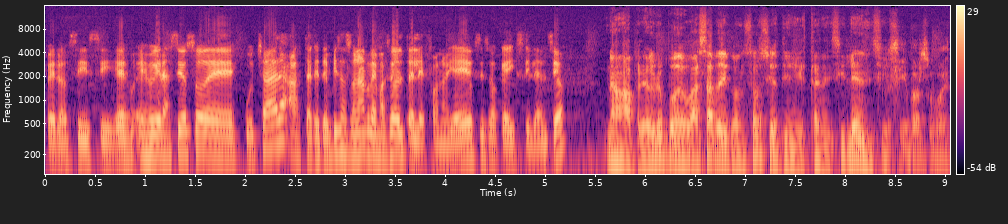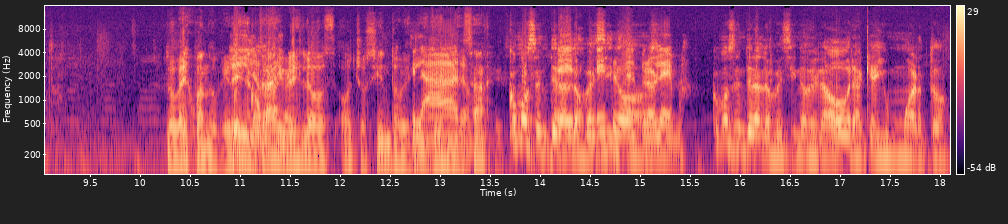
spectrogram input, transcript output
pero sí, sí, es, es gracioso de escuchar hasta que te empieza a sonar demasiado el teléfono y ahí decís, ok, silencio. No, pero el grupo de WhatsApp de consorcio tiene que estar en silencio. Sí, por supuesto. Lo ves cuando querés, Sí, entras y ves los 823 Claro. mensajes. ¿Cómo se enteran los ese vecinos? es el problema. ¿Cómo se enteran los vecinos de la obra que hay un muerto?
